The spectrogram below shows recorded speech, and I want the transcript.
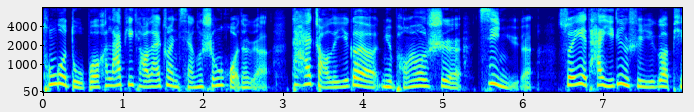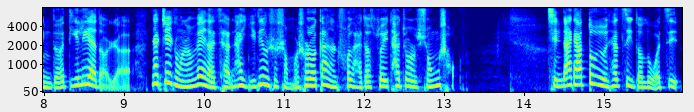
通过赌博和拉皮条来赚钱和生活的人，他还找了一个女朋友是妓女，所以他一定是一个品德低劣的人。那这种人为了钱，他一定是什么事儿都干得出来的，所以他就是凶手。请大家动用一下自己的逻辑。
